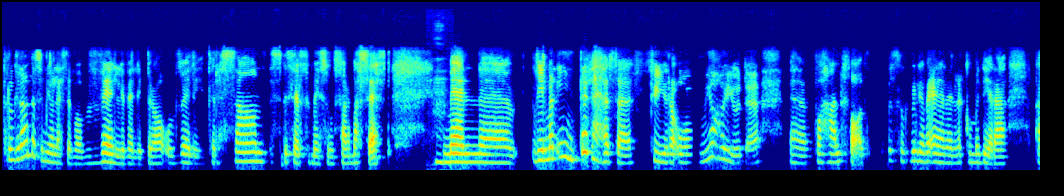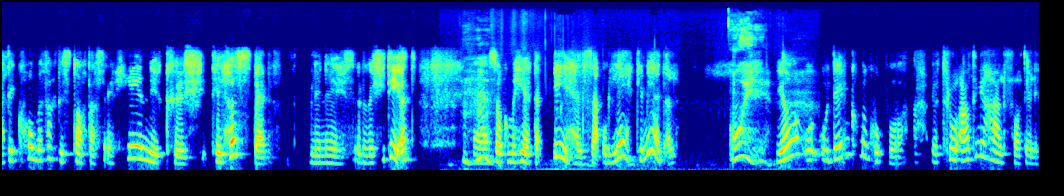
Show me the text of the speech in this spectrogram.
programmet som jag läste var väldigt, väldigt bra och väldigt intressant, speciellt för mig som farmaceut. Mm. Men eh, vill man inte läsa fyra år som jag gjorde eh, på halvfart så vill jag även rekommendera att det kommer faktiskt startas en helt ny kurs till hösten vid Linnéus universitet mm. eh, som kommer heta E-hälsa och läkemedel. Oj! Ja, och, och den kommer gå på, jag tror antingen halvfart eller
